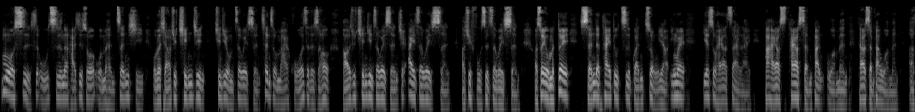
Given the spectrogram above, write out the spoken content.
漠视，是无知呢，还是说我们很珍惜，我们想要去亲近？亲近我们这位神，趁着我们还活着的时候，好好去亲近这位神，去爱这位神，好去服侍这位神啊！所以，我们对神的态度至关重要，因为耶稣还要再来，他还要他要审判我们，他要审判我们啊！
